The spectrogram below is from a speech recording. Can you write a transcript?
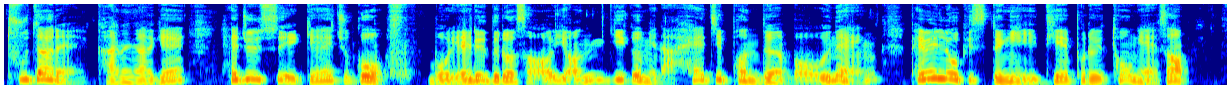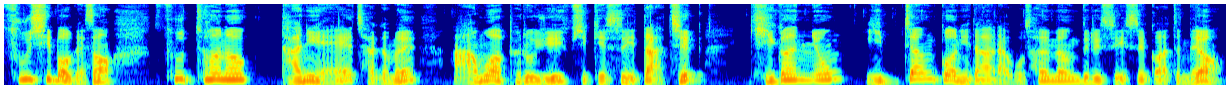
투자를 가능하게 해줄 수 있게 해주고 뭐 예를 들어서 연기금이나 헤지펀드, 뭐 은행, 패밀리 오피스 등이 ETF를 통해서 수십억에서 수천억 단위의 자금을 암호화폐로 유입시킬 수 있다. 즉 기관용 입장권이다라고 설명드릴 수 있을 것 같은데요.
